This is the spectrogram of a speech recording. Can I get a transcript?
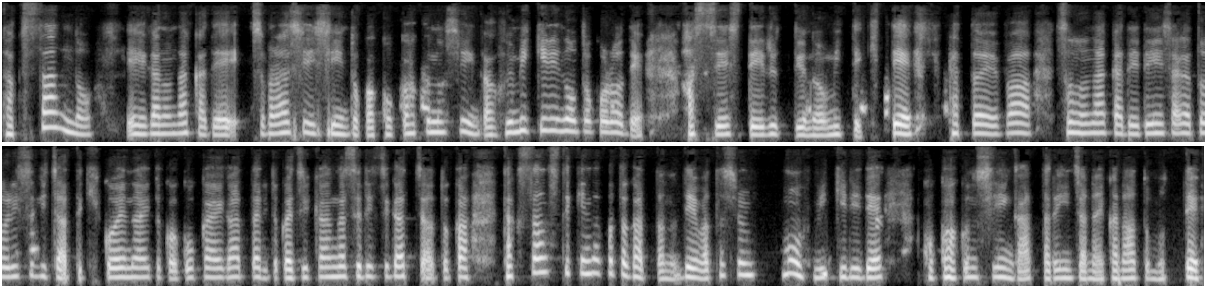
たくさんの映画の中で素晴らしいシーンとか告白のシーンが踏切のところで発生しているっていうのを見てきて、例えばその中で電車が通り過ぎちゃって聞こえないとか誤解があったりとか時間がすれ違っちゃうとか、たくさん素敵なことがあったので、私も踏切で告白のシーンがあったらいいんじゃないかなと思って、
